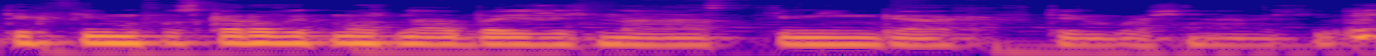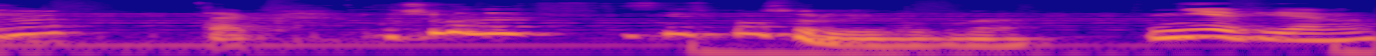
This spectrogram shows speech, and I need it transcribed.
tych filmów oscarowych można obejrzeć na streamingach, w tym właśnie na Netflixie. Mhm, tak. Dlaczego Netflix nie sponsoruje w ogóle? Nie wiem.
